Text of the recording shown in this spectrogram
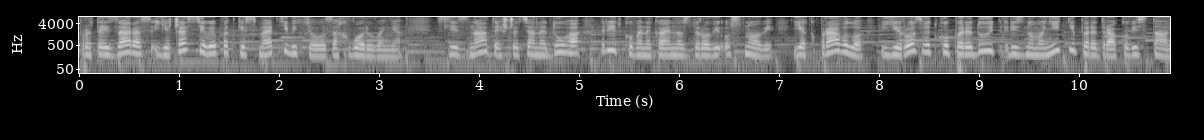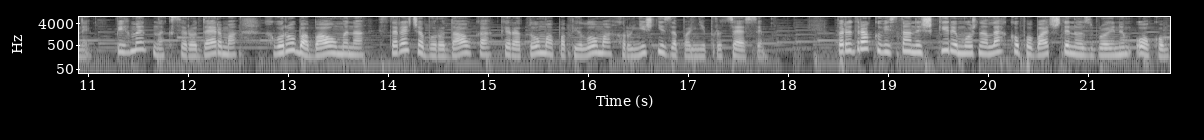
проте й зараз є часті випадки смерті від цього захворювання. Слід знати, що ця недуга рідко виникає на здоровій основі. Як правило, її розвитку передують різноманітні передракові стани: пігментна ксеродерма, хвороба Баумена, стареча бородавка, кератома, папілома, хронічні запальні процеси. Передракові стани шкіри можна легко побачити неозброєним оком,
